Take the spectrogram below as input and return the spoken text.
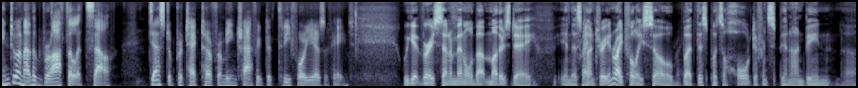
into another brothel itself just to protect her from being trafficked at three, four years of age. We get very sentimental about Mother's Day in this right. country, and rightfully so. Right. But this puts a whole different spin on being uh,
